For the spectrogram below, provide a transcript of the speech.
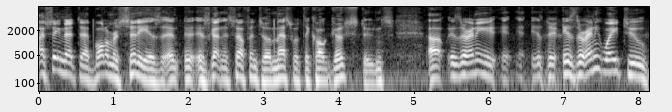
I've seen that uh, Baltimore City has has gotten itself into a mess. What they call ghost students. Uh, is there any is there, is there any way to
